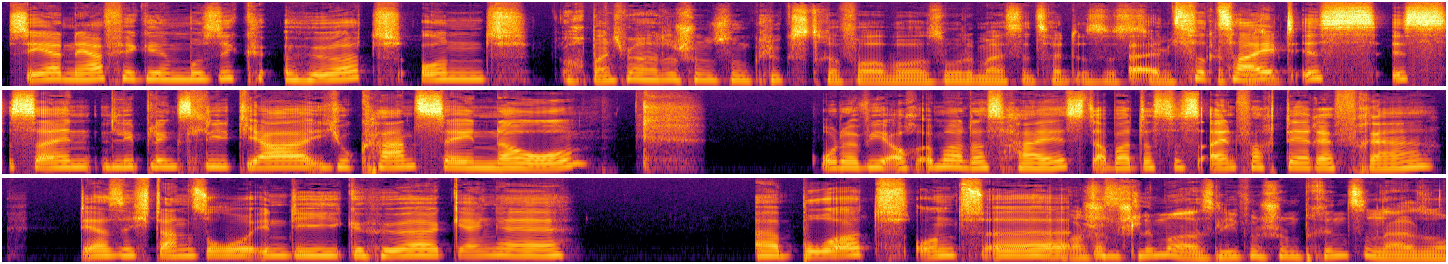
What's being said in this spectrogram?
sehr nervige Musik hört und auch manchmal hat er schon so einen Glückstreffer, aber so die meiste Zeit ist es äh, Zurzeit ist, ist sein Lieblingslied ja You Can't Say No oder wie auch immer das heißt, aber das ist einfach der Refrain, der sich dann so in die Gehörgänge äh, bohrt und äh, war schon schlimmer, es liefen schon Prinzen also.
